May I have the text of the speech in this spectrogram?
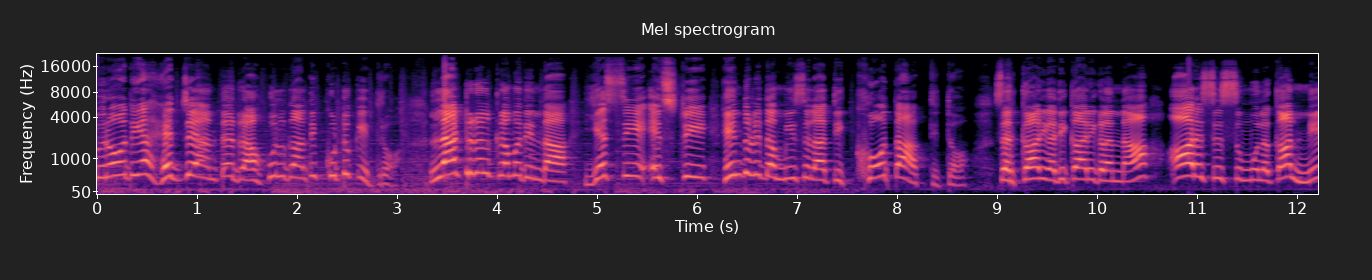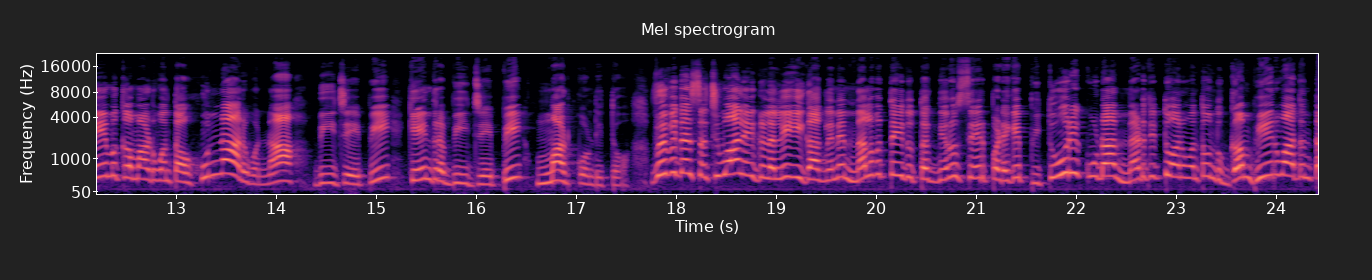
ವಿರೋಧಿಯ ಹೆಜ್ಜೆ ಅಂತ ರಾಹುಲ್ ಗಾಂಧಿ ಕುಟುಕಿದ್ರು. ಲ್ಯಾಟರಲ್ ಕ್ರಮದಿಂದ ಎಸ್ಸಿ, ಎಸ್ಟಿ ಹಿಂದುಳಿದ ಮೀಸಲಾತಿ ಖೋತ ಆಗ್ತಿತ್ತು. ಸರ್ಕಾರಿ ಅಧಿಕಾರಿಗಳನ್ನ ಆರ್ ಎಸ್ ಎಸ್ ಮೂಲಕ ನೇಮಕ ಮಾಡುವಂತ ಹುನ್ನಾರವನ್ನ ಬಿಜೆಪಿ, ಕೇಂದ್ರ ಬಿಜೆಪಿ ಮಾಡಿಕೊಂಡಿತ್ತು. ವಿವಿಧ ಸಚಿವಾಲಯಗಳಲ್ಲಿ ಈಗಾಗಲೇ ನಲವತ್ತೈದು ತಜ್ಞರು ಸೇರ್ಪಡೆಗೆ ಪಿತೂರಿ ಕೂಡ ನಡೆದಿತ್ತು ಅನ್ನುವಂಥ ಒಂದು ಗಂಭೀರವಾದಂಥ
